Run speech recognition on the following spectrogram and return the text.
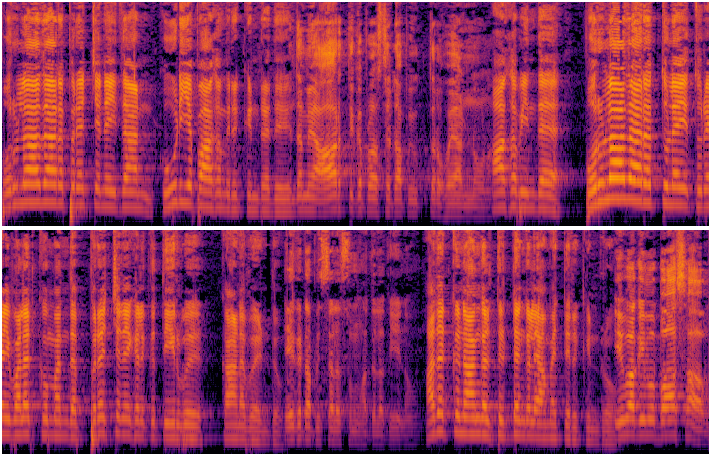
பொருளாதார பிரச்சனை தான் கூடிய பாகம் இருக்கின்றது එද මේ ආර්ථික ප්‍රශ්නයට අපි උත්තර හොයන්න ඕන. ஆகவே இந்த பொருளாதார துறை துறை வளர்க்கும் அந்த பிரச்சனைகளுக்கு தீர்வு காண வேண்டும் ඒකට අපි සැලසුම් හදල තියෙනවා. அதற்கு நாங்கள் திட்டங்களை அமைத்திருக்கின்றோம் ඒ වගේම භාෂාව.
